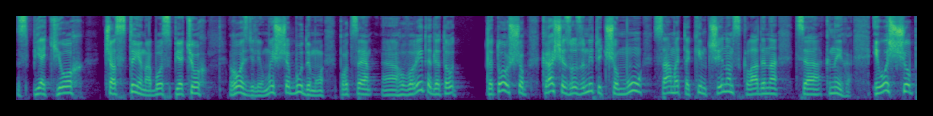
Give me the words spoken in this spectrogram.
з п'ятьох частин або з п'ятьох розділів. Ми ще будемо про це говорити для того. Для того, щоб краще зрозуміти, чому саме таким чином складена ця книга. І ось щоб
